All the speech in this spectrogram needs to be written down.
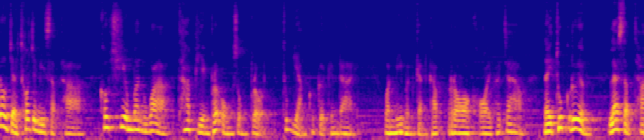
นอกจากเขาจะมีศรัทธา เขาเชื่อมั่นว่าถ้าเพียงพระองค์ทรงโปรด ทุกอย่างก็เกิดขึ้นได้ วันนี้เหมือนกันครับ รอคอยพระเจ้า ในทุกเรื่องและศรัทธา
